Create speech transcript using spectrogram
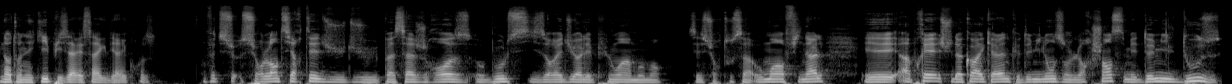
dans ton équipe. Ils avaient ça avec Derrick Rose. En fait, sur, sur l'entièreté du, du, passage Rose aux Bulls, ils auraient dû aller plus loin à un moment. C'est surtout ça, au moins en finale. Et après, je suis d'accord avec Alan que 2011 ont eu leur chance, mais 2012,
